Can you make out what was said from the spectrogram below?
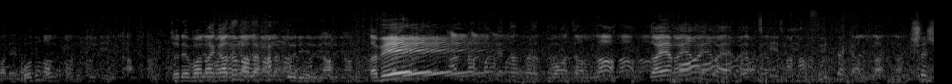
করেন। বলুন আলহামদুলিল্লাহ। জোরে বলা গাদুন আলহামদুলিল্লাহ। তবে আল্লাহ পাকের দরবারে দোয়া আল্লাহ দয়াময় আজকে মাহফিলটাকে আল্লাহ শেষ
